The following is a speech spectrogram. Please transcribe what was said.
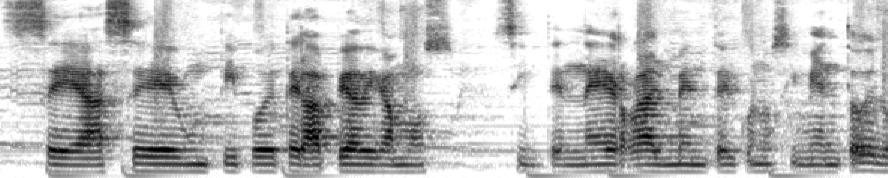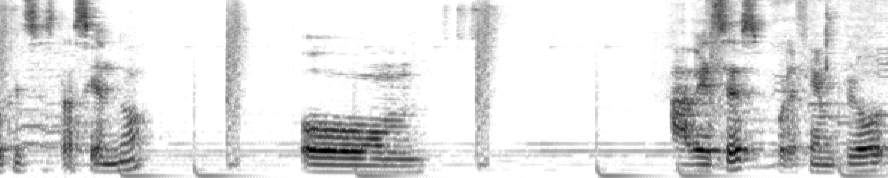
se hace un tipo de terapia, digamos, sin tener realmente el conocimiento de lo que se está haciendo. O a veces, por ejemplo,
